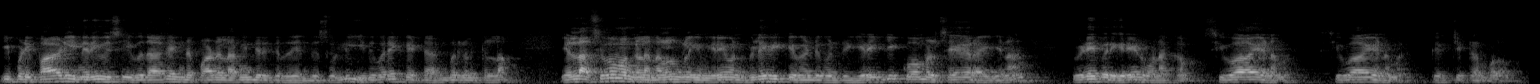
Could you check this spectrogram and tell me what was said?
இப்படி பாடி நிறைவு செய்வதாக இந்த பாடல் அமைந்திருக்கிறது என்று சொல்லி இதுவரை கேட்ட அன்பர்களுக்கெல்லாம் எல்லா சிவமங்கல நலன்களையும் இறைவன் விளைவிக்க வேண்டும் என்று இறங்கி கோமல் சேகராகி நான் விடைபெறுகிறேன். வணக்கம். சிவாய நம. சிவாய நம. திருச்சிற்றம்பலம்.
